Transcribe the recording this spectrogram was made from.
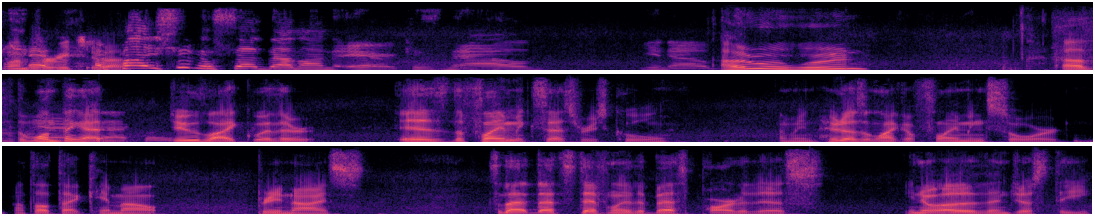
one for each of I us. probably shouldn't have said that on air because now, you know. I want one. Uh, the one Yeah, thing exactly. I do like with her is the flame accessory's cool. I mean, who doesn't like a flaming sword? I thought that came out pretty nice. So that that's definitely the best part of this. You know, other than just the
